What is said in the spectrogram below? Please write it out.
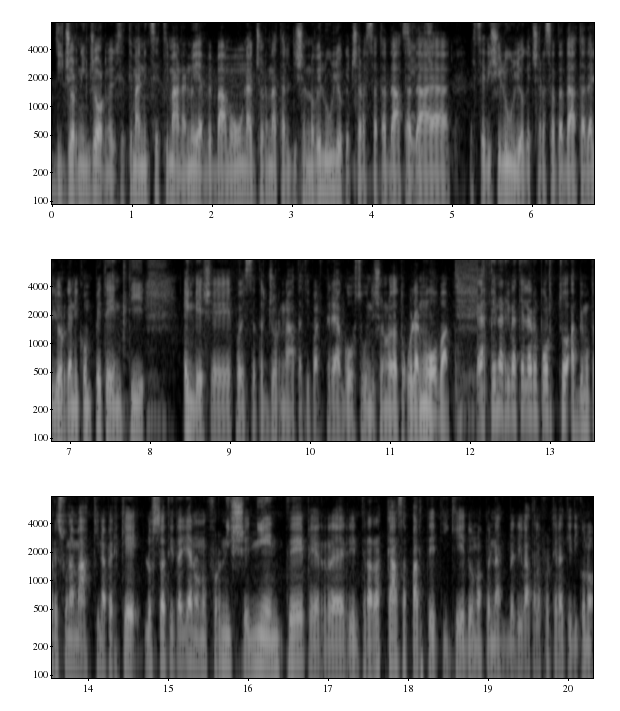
di giorno in giorno, di settimana in settimana. Noi avevamo una giornata il 19 luglio che c'era stata data da, il 16 luglio che c'era stata data dagli organi competenti e invece poi è stata aggiornata tipo al 3 agosto, quindi ci hanno dato quella nuova. E appena arrivati all'aeroporto abbiamo preso una macchina perché lo Stato italiano non fornisce niente per rientrare a casa, a parte ti chiedono appena arrivata alla frontiera ti dicono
